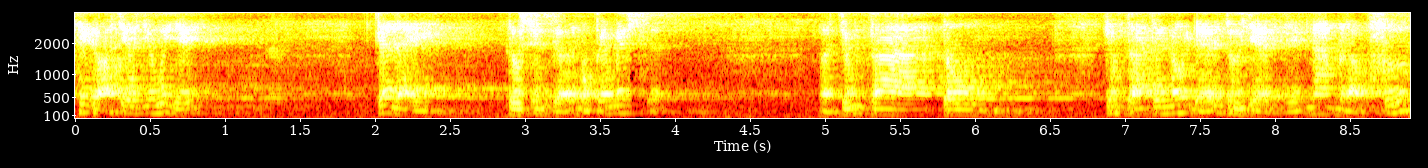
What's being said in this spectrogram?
Thấy rõ chưa chưa quý vị? Cái này tôi xin gửi một cái message là chúng ta tu chúng ta cứ nói để tôi về Việt Nam làm phước,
